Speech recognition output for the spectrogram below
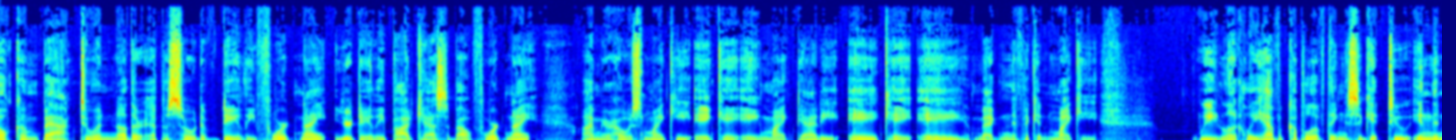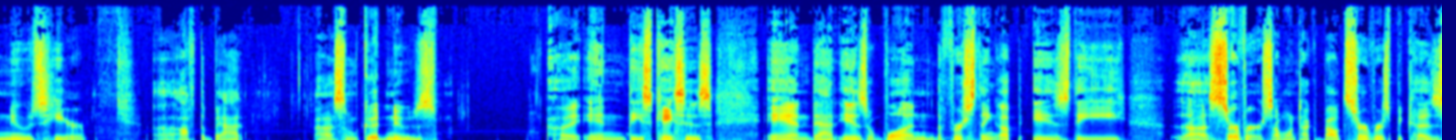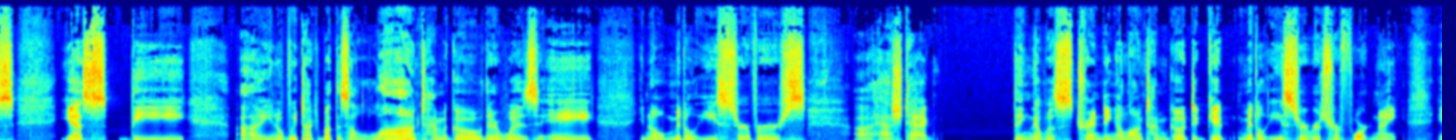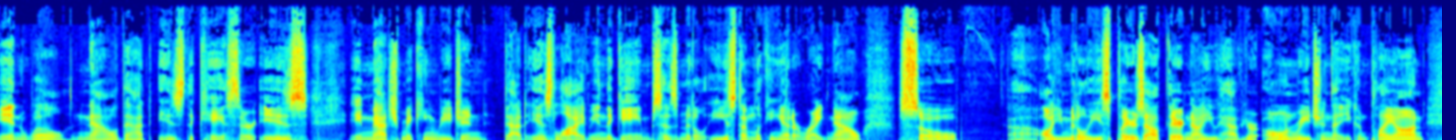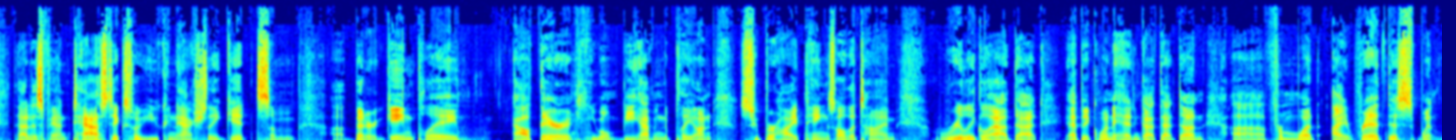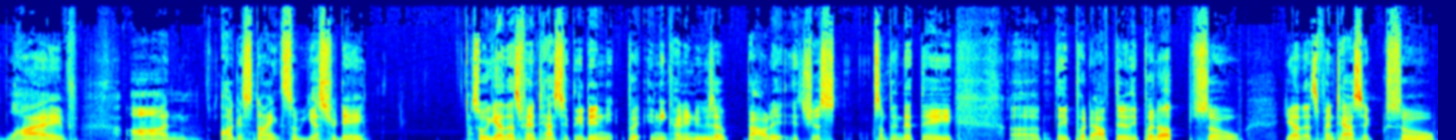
Welcome back to another episode of Daily Fortnite, your daily podcast about Fortnite. I'm your host, Mikey, aka Mike Daddy, aka Magnificent Mikey. We luckily have a couple of things to get to in the news here. Uh, off the bat, uh, some good news uh, in these cases, and that is one. The first thing up is the uh, servers. I want to talk about servers because, yes, the uh, you know we talked about this a long time ago. There was a you know Middle East servers uh, hashtag thing that was trending a long time ago to get Middle East servers for Fortnite in. Well, now that is the case. There is a matchmaking region that is live in the game. It says Middle East. I'm looking at it right now. So uh, all you Middle East players out there, now you have your own region that you can play on. That is fantastic. So you can actually get some uh, better gameplay out there. You won't be having to play on super high pings all the time. Really glad that Epic went ahead and got that done. Uh, from what I read, this went live on August 9th, so yesterday. So, yeah, that's fantastic. They didn't put any kind of news about it. It's just something that they uh, they put out there, they put up. So yeah, that's fantastic. So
